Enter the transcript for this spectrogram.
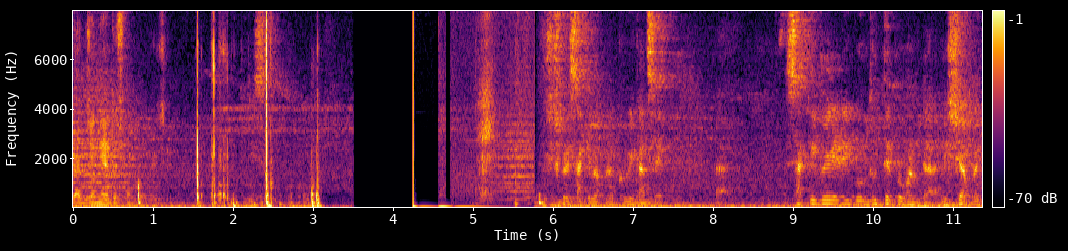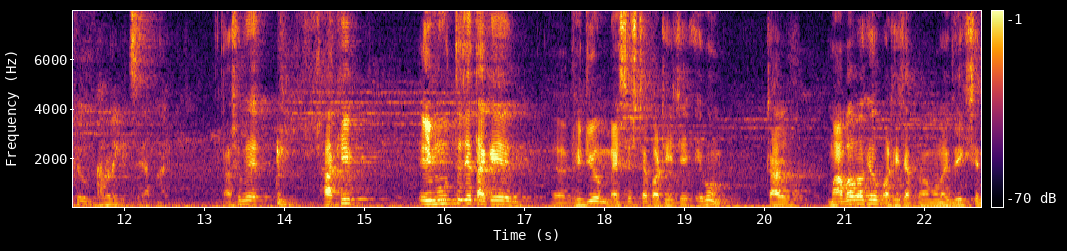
যার জন্য এটা সম্ভব হয়েছে। বিশেষ করে সাকিব আপনার খুবই কাছে। সাকিবের এই বন্ধুত্বের প্রমাণটা নিশ্চয়ই আপনাকেও ভালো লেগেছে আপনার। আসলে সাকিব এই মুহূর্তে যে তাকে ভিডিও মেসেজটা পাঠিয়েছে এবং তার মা বাবাকেও পাঠিয়েছে আপনারা মনে হয় দেখছেন।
